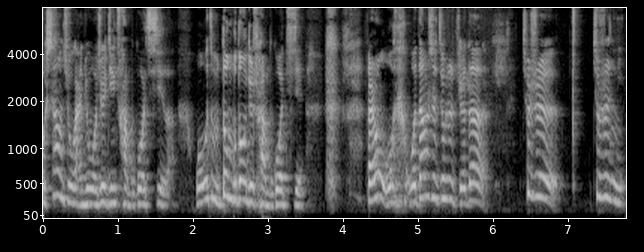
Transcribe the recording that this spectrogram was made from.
我上去，我感觉我就已经喘不过气了。我我怎么动不动就喘不过气？反正我我当时就是觉得，就是就是你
